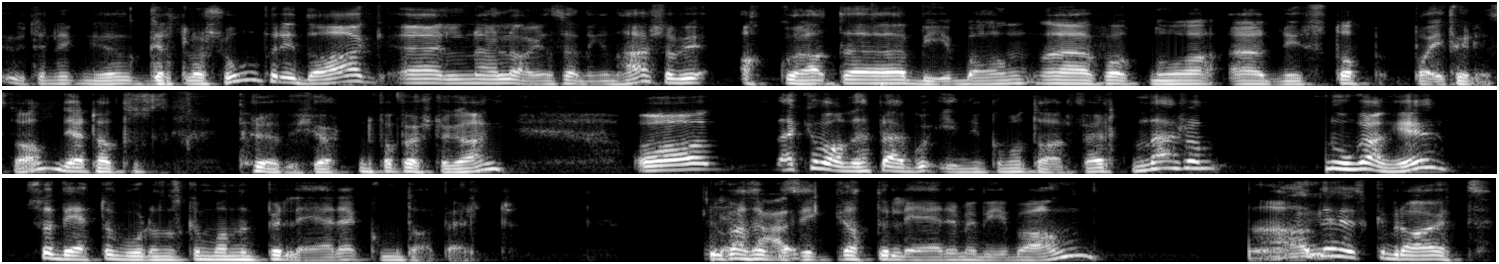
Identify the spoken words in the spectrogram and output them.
ut en liten gratulasjon. For i dag, eh, eller når jeg lager denne sendingen her, så har vi akkurat eh, Bybanen eh, fått nå et nytt stopp på i Fyllingsdalen. De har tatt prøvekjørt den for første gang. Og det er ikke vanlig at jeg pleier å gå inn i kommentarfelt, men det er sånn noen ganger så vet du hvordan du skal manipulere kommentarfelt. Du kan Ja, si 'gratulerer med Bybanen'. Ja, det høres ikke bra ut.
